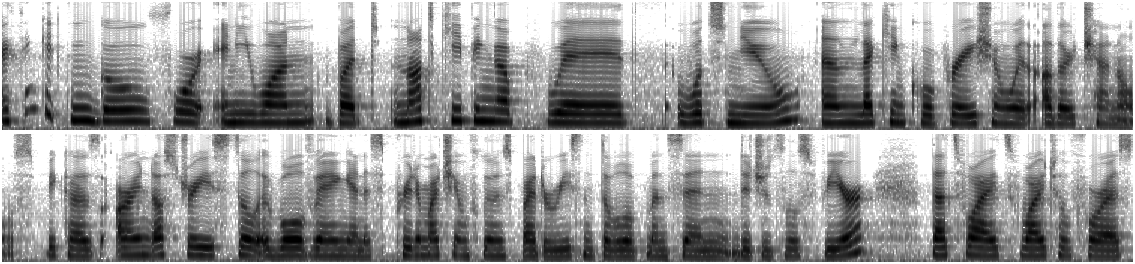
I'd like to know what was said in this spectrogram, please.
I think it can go for anyone, but not keeping up with what's new and lacking cooperation with other channels because our industry is still evolving and is pretty much influenced by the recent developments in digital sphere. That's why it's vital for us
